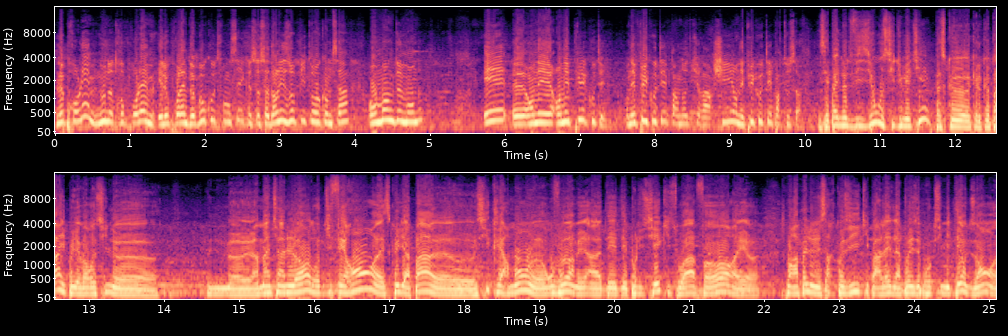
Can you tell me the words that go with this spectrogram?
Le problème, nous, notre problème, et le problème de beaucoup de Français, que ce soit dans les hôpitaux comme ça, on manque de monde et euh, on n'est on plus écouté. On n'est plus écouté par notre hiérarchie, on n'est plus écouté par tout ça. Et c'est pas une autre vision aussi du métier? Parce que quelque part, il peut y avoir aussi une, une, euh, un maintien de l'ordre différent. Est-ce qu'il n'y a pas euh, aussi clairement, euh, on veut un- des, des policiers qui soient forts et, euh, Je me rappelle de Sarkozy qui parlait de la police de proximité en disant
